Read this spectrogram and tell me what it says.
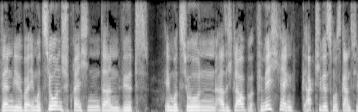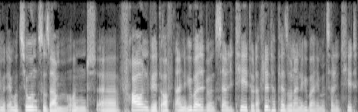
wenn wir über Emotionen sprechen, dann wird Emotionen, also ich glaube, für mich hängt Aktivismus ganz viel mit Emotionen zusammen. Und äh, Frauen wird oft eine Überemotionalität oder Flinterperson eine Überemotionalität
